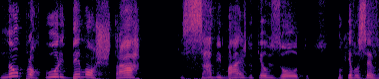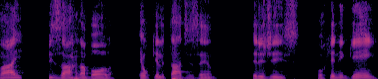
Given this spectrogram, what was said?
Não procure demonstrar que sabe mais do que os outros, porque você vai pisar na bola. É o que ele está dizendo. Ele diz: porque ninguém,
